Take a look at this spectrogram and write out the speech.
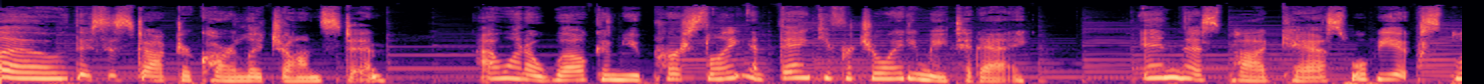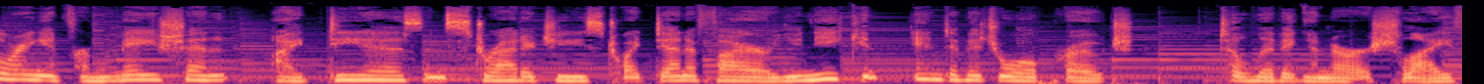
Hello, this is Dr. Carla Johnston. I want to welcome you personally and thank you for joining me today. In this podcast, we'll be exploring information, ideas, and strategies to identify our unique and individual approach to living a nourished life.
